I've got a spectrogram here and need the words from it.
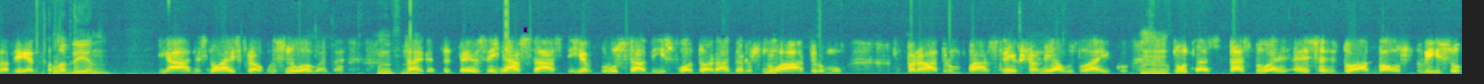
Labdien! Labdien! Jānis no aizkrauklis novada. Mhm. Tagad te ziņās stāstīja, uzstādījis fotoradarus no ātrumu. Par ātrumu pārsniegšanu jau uz laiku. Mhm. Nu, tas, tas to es to atbalstu visu,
